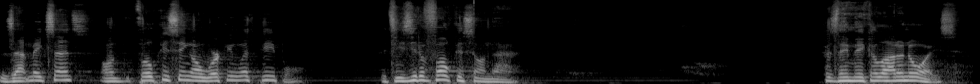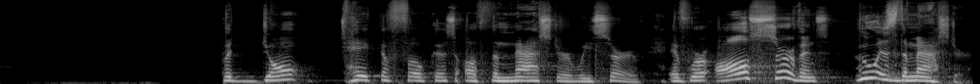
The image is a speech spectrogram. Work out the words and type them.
Does that make sense? On focusing on working with people. It's easy to focus on that. Because they make a lot of noise. But don't take the focus off the master we serve. If we're all servants, who is the master?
